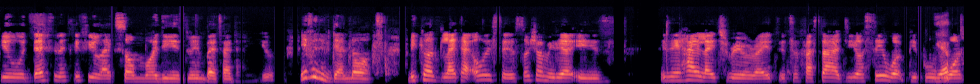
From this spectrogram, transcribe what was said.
you would definitely feel like somebody is doing better than you, even if they're not. Because, like I always say, social media is is a highlight reel, right? It's a facade. You're seeing what people Yep. want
